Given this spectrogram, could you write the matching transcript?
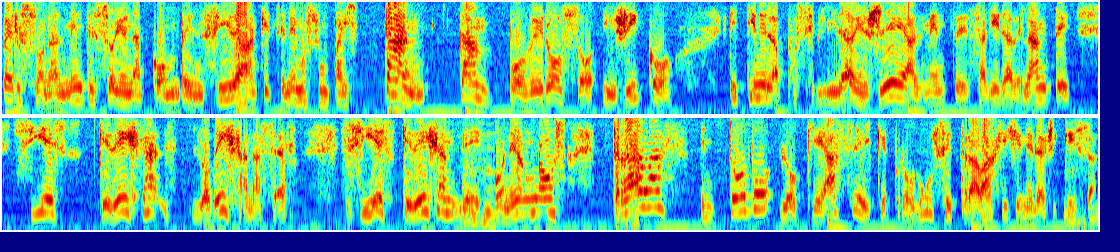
personalmente soy una convencida que tenemos un país tan tan poderoso y rico que tiene la posibilidad de realmente salir adelante si es que dejan, lo dejan hacer, si es que dejan de ponernos trabas en todo lo que hace el que produce, trabaja y genera riqueza.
